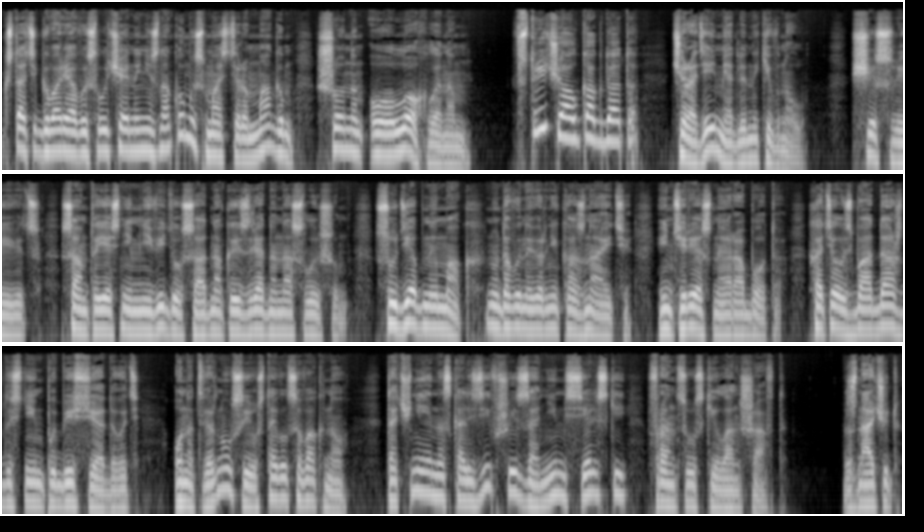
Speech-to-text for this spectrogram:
Кстати говоря, вы случайно не знакомы с мастером-магом Шоном О'Лохленом?» «Встречал когда-то». Чародей медленно кивнул. «Счастливец. Сам-то я с ним не виделся, однако изрядно наслышан. Судебный маг, ну да вы наверняка знаете. Интересная работа. Хотелось бы однажды с ним побеседовать». Он отвернулся и уставился в окно, точнее, наскользивший за ним сельский французский ландшафт. «Значит,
